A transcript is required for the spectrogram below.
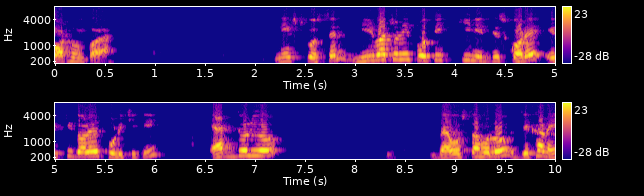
গঠন করা। নেক্সট কোশ্চেন নির্বাচনী প্রতীক কি নির্দেশ করে? একটি দলের পরিচিতি। একদলীয় ব্যবস্থা হলো যেখানে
